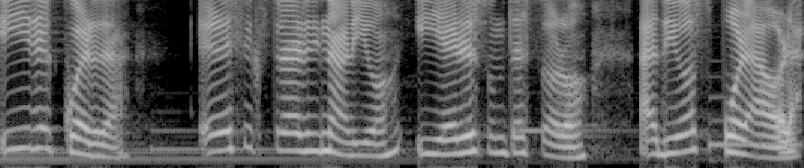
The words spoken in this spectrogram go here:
Y recuerda, eres extraordinario y eres un tesoro. Adiós por ahora.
